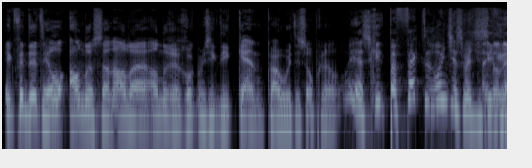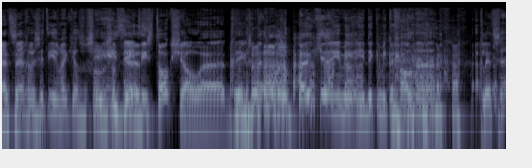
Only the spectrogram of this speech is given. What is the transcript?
Ik vind dit heel anders dan alle andere rockmuziek die ik ken, qua hoe het is opgenomen. Oh ja, schiet perfecte rondjes met je Ik wil net zeggen, we zitten hier een beetje als zo'n Jezus. ethisch talkshow. eh ding. Zo'n peukje in je, mi- in je dikke microfoon eh, klitsen.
